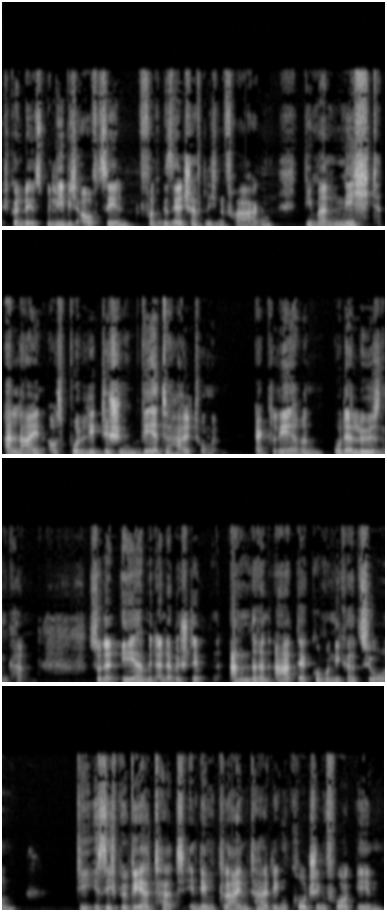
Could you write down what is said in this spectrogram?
ich könnte jetzt beliebig aufzählen, von gesellschaftlichen Fragen, die man nicht allein aus politischen Wertehaltungen erklären oder lösen kann sondern eher mit einer bestimmten anderen Art der Kommunikation, die sich bewährt hat in dem kleinteiligen Coaching-Vorgehen,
